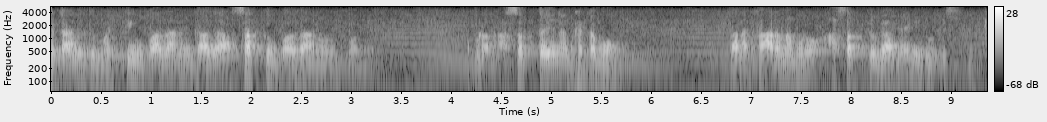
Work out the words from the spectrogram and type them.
ఘటానికి మట్టి ఉపాదానం కాదు అసత్ ఉపాదానం అనుకోండి. అప్పుడు అసత్తైన ఘటము తన కారణమును అసత్తుగానే నిరూపిస్తుంది.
